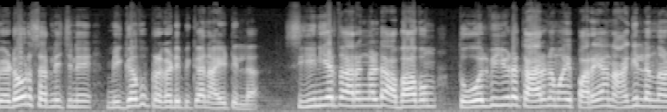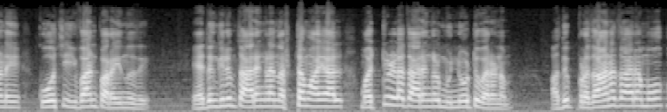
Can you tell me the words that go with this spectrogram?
ഫെഡോർ സെർണിച്ചിന് മികവ് പ്രകടിപ്പിക്കാനായിട്ടില്ല. സീനിയർ താരങ്ങളുടെ അഭാവം തോൽവിയുടെ കാരണമായി പറയാനാകില്ലെന്നാണ് കോച്ച് ഇവാൻ പറയുന്നത്. ഏതെങ്കിലും താരങ്ങളെ നഷ്ടമായാൽ മറ്റുള്ള താരങ്ങൾ മുന്നോട്ട് വരണം. അത് പ്രധാന താരമോ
